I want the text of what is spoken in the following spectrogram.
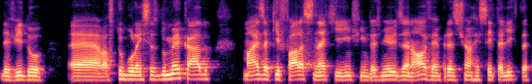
Devido é, às turbulências do mercado mas aqui fala-se né, que, enfim, em 2019 a empresa tinha uma receita líquida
